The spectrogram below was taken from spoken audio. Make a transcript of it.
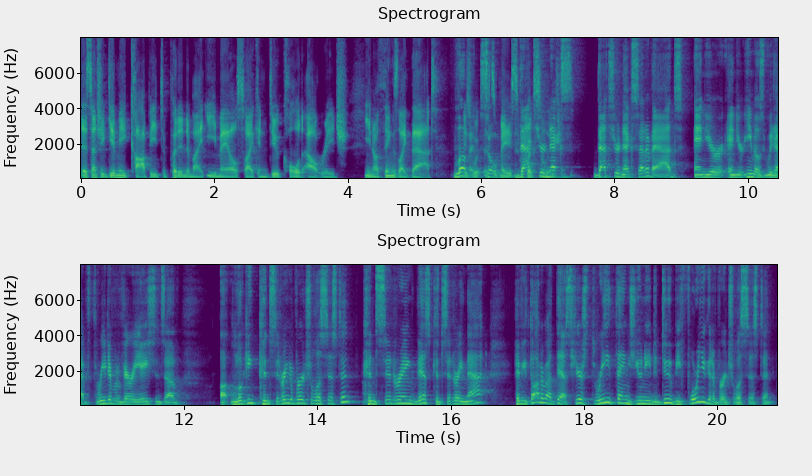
essentially give me copy to put into my email so I can do cold outreach you know things like that. Love it. So that's your next that's your next set of ads and your and your emails. We'd have three different variations of uh, looking, considering a virtual assistant, considering this, considering that. Have you thought about this? Here's three things you need to do before you get a virtual assistant.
